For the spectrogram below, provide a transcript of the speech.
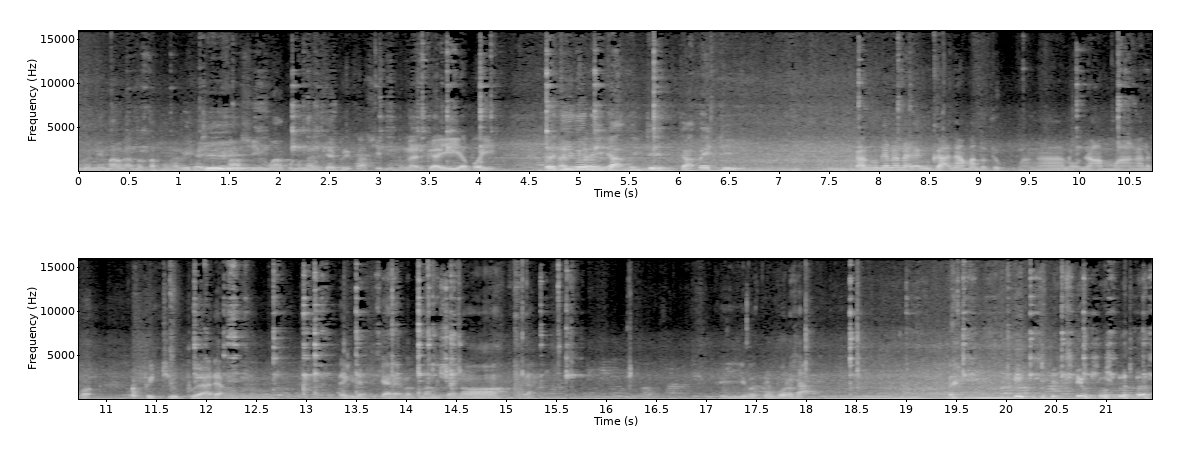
minimal kan tetap menghargai privasimu. Aku menghargai privasimu, menghargai apa i? Jadi ngono gak pede, gak pede. kan mungkin anak yang nggak nyaman tuh mangan kok nyaman kok video bareng lagi dah dikerek lo teman juga no. Ya iya buat kelompok rasa cuci mulut.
